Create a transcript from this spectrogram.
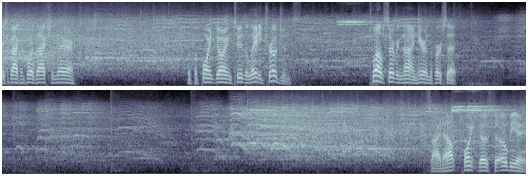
Nice back and forth action there. With the point going to the Lady Trojans. 12 serving 9 here in the first set. Side out. Point goes to OBA.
